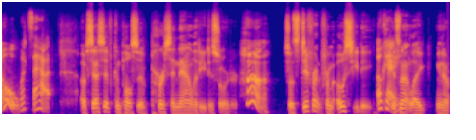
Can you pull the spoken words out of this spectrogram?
oh, what's that? obsessive compulsive personality disorder. Huh? So it's different from OCD. Okay. It's not like you know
